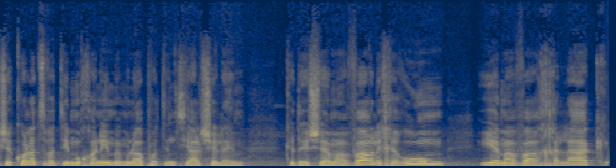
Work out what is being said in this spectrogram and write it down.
כשכל הצוותים מוכנים במלוא הפוטנציאל שלהם כדי שהמעבר לחירום יהיה מעבר חלק,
